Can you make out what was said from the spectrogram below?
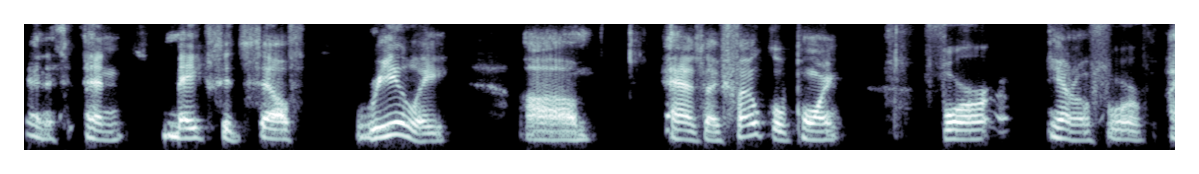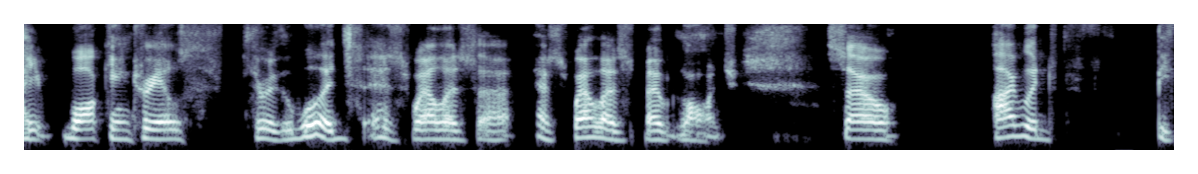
and it's and makes itself really um, as a focal point for you know for walking trails through the woods as well as uh, as well as boat launch. So I would be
